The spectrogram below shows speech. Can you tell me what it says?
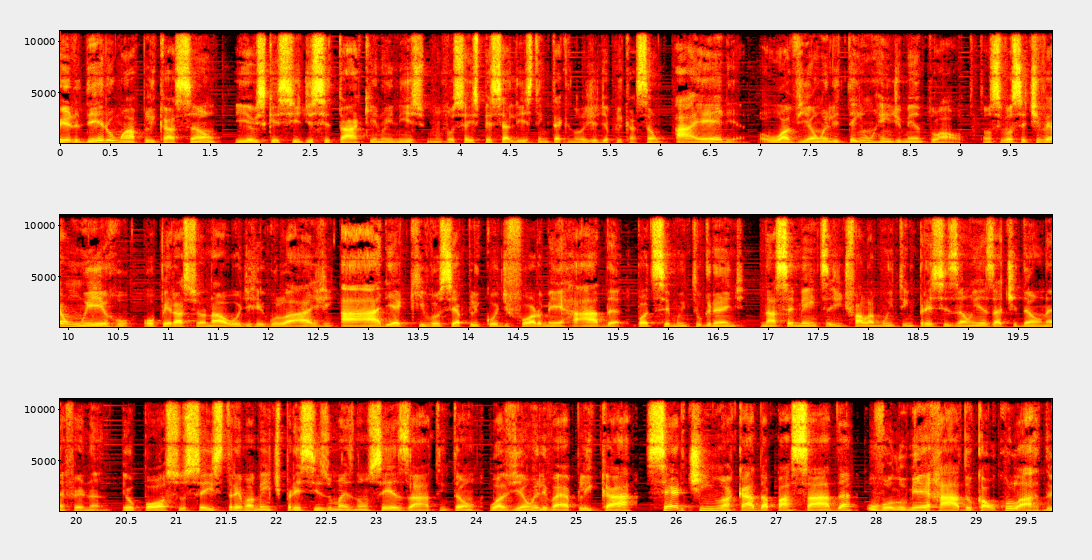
perder uma aplicação, e eu esqueci de citar aqui no início, você é especialista em tecnologia de aplicação aérea, o avião ele tem um rendimento alto. Então, se você tiver um erro operacional ou de regulagem, a área que você aplicou de forma errada pode ser muito grande. Nas sementes a gente fala muito em precisão e exatidão, né, Fernando? Eu posso ser extremamente preciso, mas não ser exato. Então, o avião ele vai aplicar certinho a cada passada o volume errado calculado.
